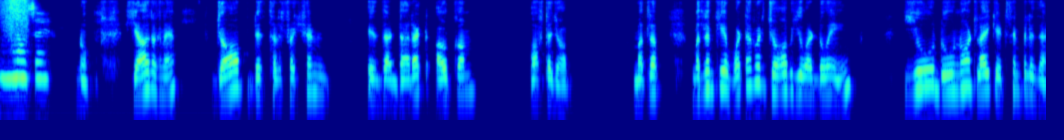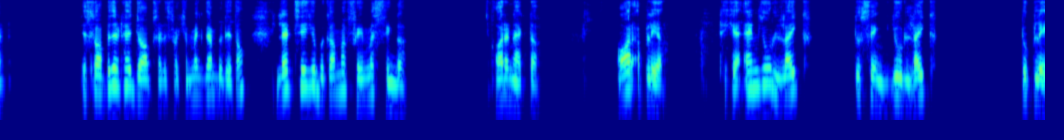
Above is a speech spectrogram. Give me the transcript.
नो सर नो याद रखना है job dissatisfaction is the direct outcome of the job मतलब मतलब कि whatever job you are doing you do not like it simple is that इसका ऑपोजिट है जॉब सेटिस्फेक्शन मैं एग्जांपल देता हूँ. Let say you become a famous singer और एन एक्टर और अ प्लेयर ठीक है? And you like to sing you like to play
